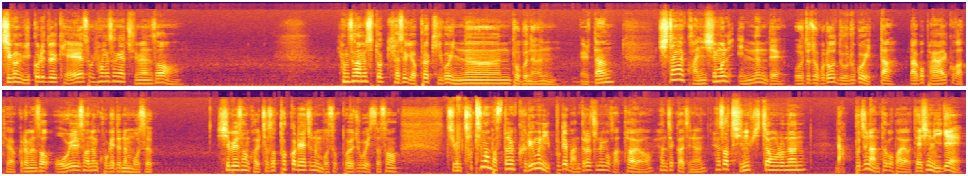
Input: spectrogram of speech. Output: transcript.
지금 윗꼬리들 계속 형성해 주면서 형성하면서도 계속 옆으로 기고 있는 부분은 일단 시장에 관심은 있는데 의도적으로 누르고 있다라고 봐야 할 것 같아요. 그러면서 5일선은 고개 드는 모습, 11선 걸쳐서 턱걸이 해주는 모습 보여주고 있어서 지금 차트만 봤을 때는 그림은 이쁘게 만들어주는 것 같아요. 현재까지는. 해서 진입 시점으로는 나쁘진 않다고 봐요. 대신 이게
